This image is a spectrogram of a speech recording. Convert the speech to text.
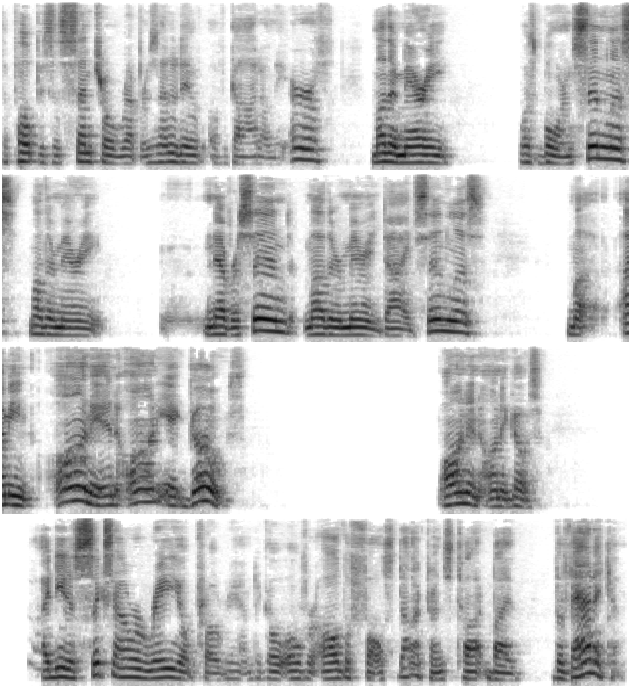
The pope is a central representative of God on the earth. Mother Mary was born sinless. Mother Mary never sinned. Mother Mary died sinless. I mean, on and on it goes. On and on it goes. I need a six hour radio program to go over all the false doctrines taught by the Vatican.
